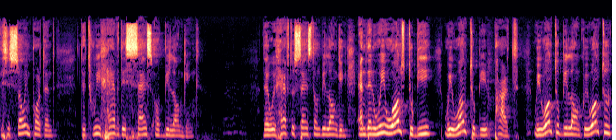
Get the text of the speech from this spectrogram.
This is so important that we have this sense of belonging. That we have to sense of belonging. And then we want to be, we want to be part. We want to belong. We want to,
